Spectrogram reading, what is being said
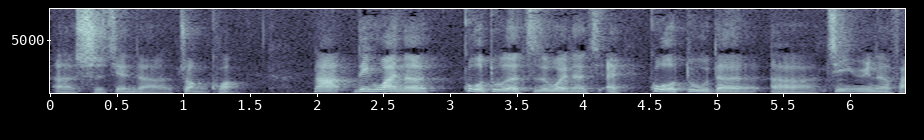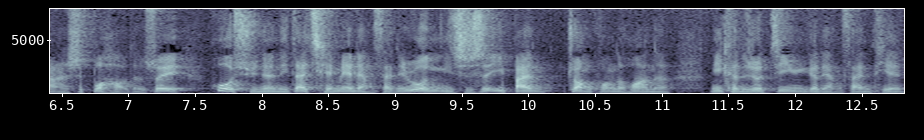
呃时间的状况。那另外呢，过度的自慰呢，哎，过度的呃禁欲呢，反而是不好的。所以或许呢，你在前面两三天，如果你只是一般状况的话呢。你可能就禁欲个两三天，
